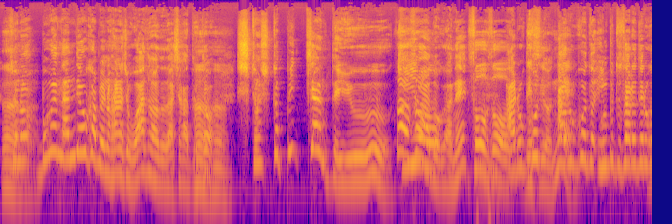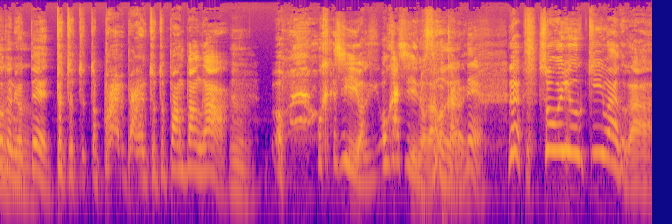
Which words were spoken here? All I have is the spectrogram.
その僕はなんで岡部の話をわざわざ出したかというと「しとしとぴっちゃん」っていうキーワードがねそうそうあるこですよねあることインプットされてることによって「トットットットパンパントットパンパン」がおおかしいわけおかしいのが分かるそうだよねでそういうキーワードが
